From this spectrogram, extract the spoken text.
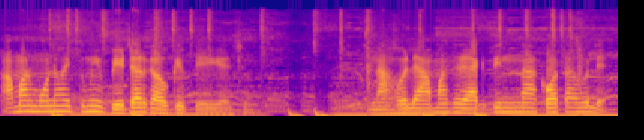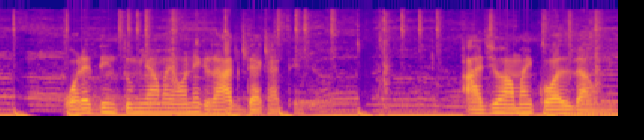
আমার মনে হয় তুমি বেটার কাউকে পেয়ে গেছো। না হলে আমাদের একদিন না কথা হলে পরের দিন তুমি আমায় অনেক রাগ দেখাতে। আজও আমায় কল দাওনি।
